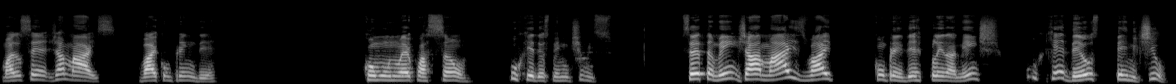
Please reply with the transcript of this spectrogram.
Mas você jamais vai compreender como numa equação por que Deus permitiu isso. Você também jamais vai compreender plenamente por que Deus permitiu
